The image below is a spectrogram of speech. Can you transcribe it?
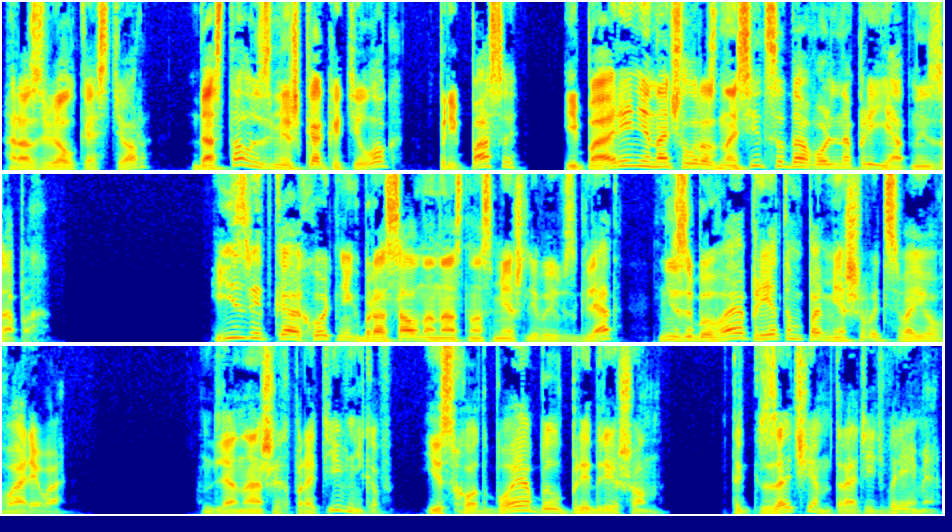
Развел костер, достал из мешка котелок, припасы, и по арене начал разноситься довольно приятный запах. Изредка охотник бросал на нас насмешливый взгляд, не забывая при этом помешивать свое варево. Для наших противников исход боя был предрешен. Так зачем тратить время?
